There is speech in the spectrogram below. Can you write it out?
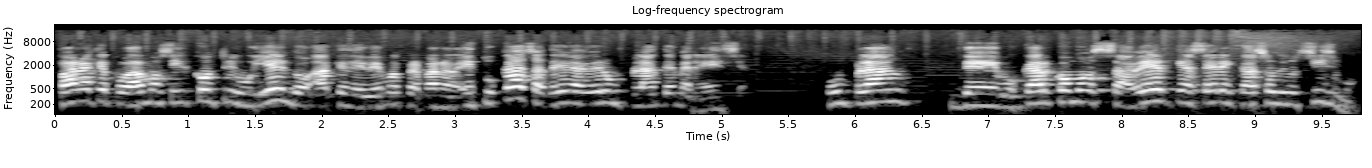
para que podamos ir contribuyendo a que debemos preparar. En tu casa debe haber un plan de emergencia, un plan de buscar cómo saber qué hacer en caso de un sismo,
